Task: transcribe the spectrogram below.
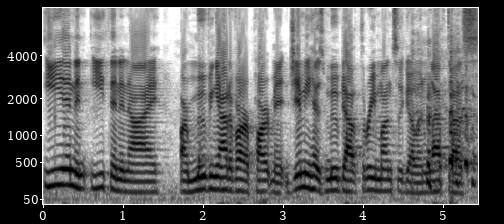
Ian and Ethan and I are moving out of our apartment. Jimmy has moved out three months ago and left us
